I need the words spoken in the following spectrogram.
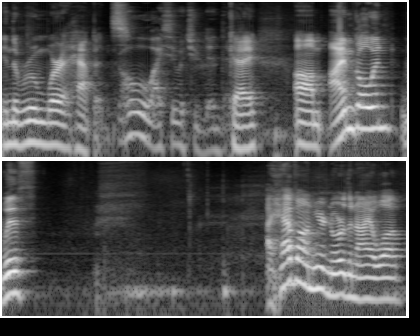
In the room where it happens. oh i see what you did there Okay. Um, I'm going with. I have on here Northern Iowa,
